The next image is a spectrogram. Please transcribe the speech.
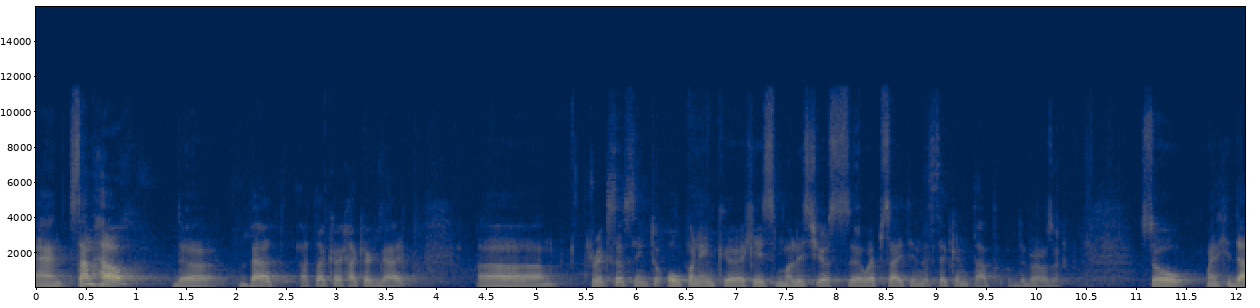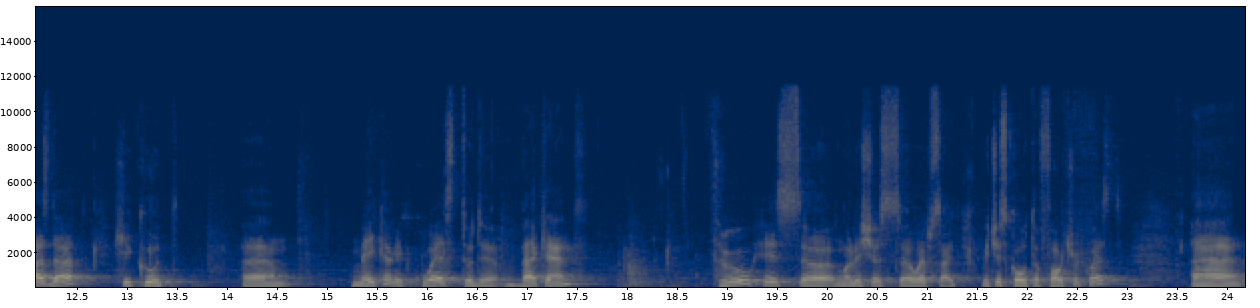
and somehow the bad attacker hacker guy um, tricks us into opening uh, his malicious uh, website in the second tab of the browser. So when he does that, he could um, make a request to the backend through his uh, malicious uh, website, which is called a fork request. And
